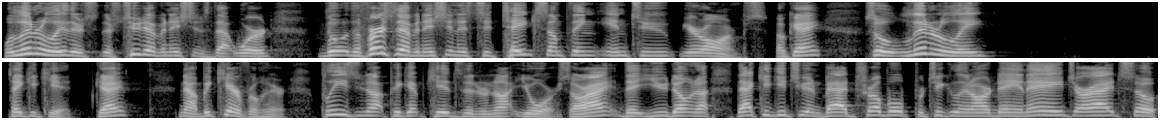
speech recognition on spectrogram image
Well, literally, there's, there's two definitions of that word. The, the first definition is to take something into your arms, okay? So, literally, take a kid, okay? Now, be careful here. Please do not pick up kids that are not yours, all right? That you don't know. That could get you in bad trouble, particularly in our day and age, all right? So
